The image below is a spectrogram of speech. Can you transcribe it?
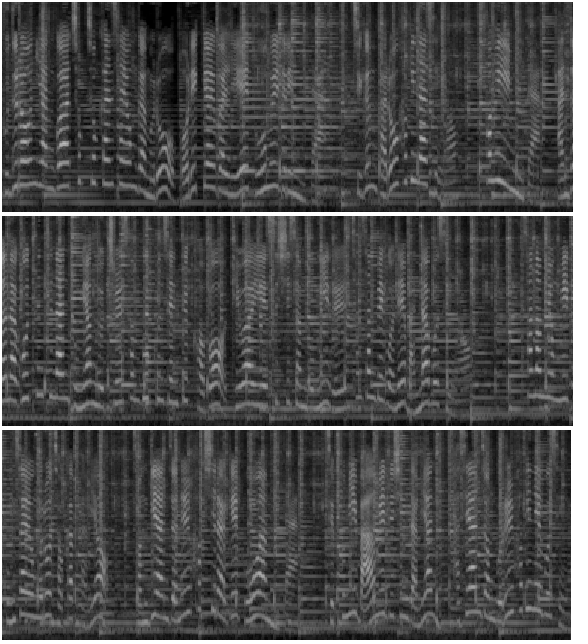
부드러운 향과 촉촉한 사용감으로 머릿결 관리에 도움을 드립니다. 지금 바로 확인하세요. 3위입니다. 안전하고 튼튼한 동양 노출 39 콘센트 커버 DYS-C302를 1,300원에 만나보세요. 산업용 및 공사용으로 적합하며 전기 안전을 확실하게 보호합니다. 제품이 마음에 드신다면 자세한 정보를 확인해보세요.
